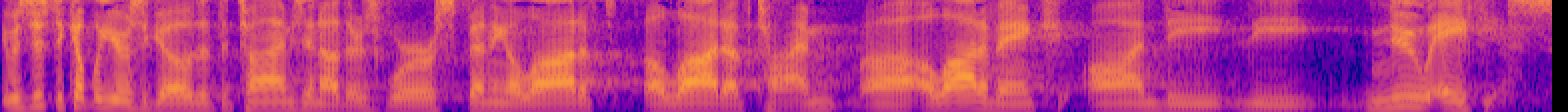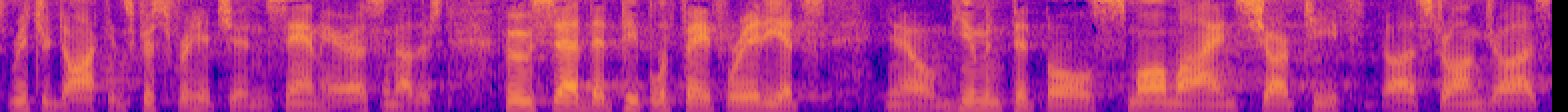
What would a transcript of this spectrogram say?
it was just a couple years ago that the Times and others were spending a lot of, a lot of time, uh, a lot of ink on the, the new atheists, Richard Dawkins, Christopher Hitchens, Sam Harris, and others, who said that people of faith were idiots, you know, human pit bulls, small minds, sharp teeth, uh, strong jaws,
